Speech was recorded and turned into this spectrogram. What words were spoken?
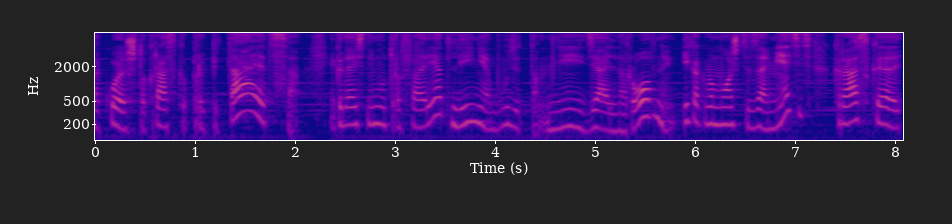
такое, что краска пропитается, и когда я сниму трафарет, линия будет там не идеально ровной. И как вы можете заметить, краска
